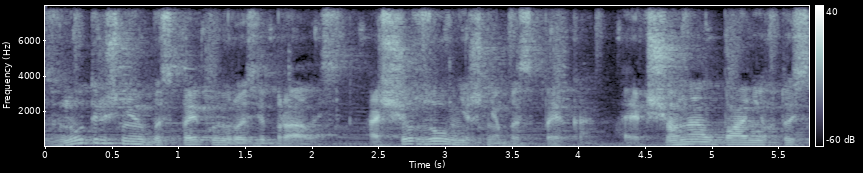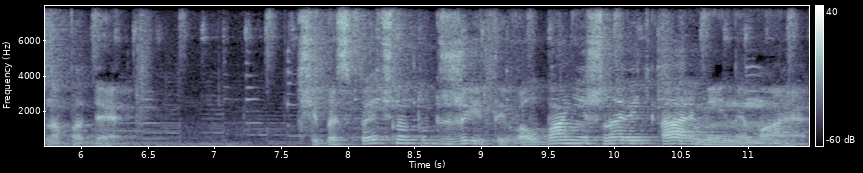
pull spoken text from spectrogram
З внутрішньою безпекою розібрались. А що зовнішня безпека? А якщо на Албанію хтось нападе? Чи безпечно тут жити? В Албанії ж навіть армії немає.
